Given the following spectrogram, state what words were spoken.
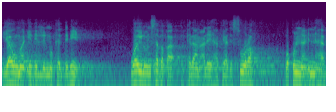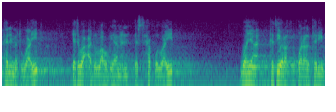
يومئذ للمكذبين. ويل سبق الكلام عليها في هذه السورة وقلنا إنها كلمة وعيد يتوعد الله بها من يستحق الوعيد. وهي كثيرة في القرآن الكريم.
